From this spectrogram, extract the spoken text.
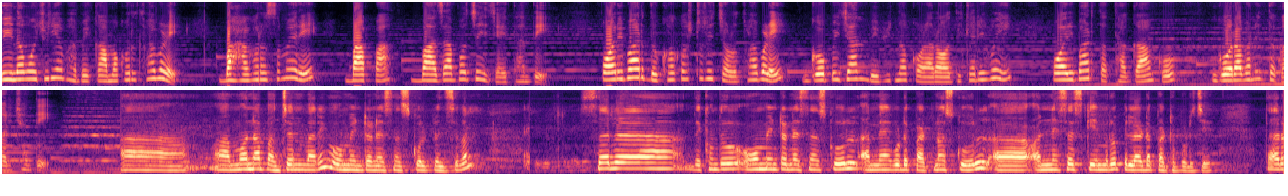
ଦିନମଜୁରିଆ ଭାବେ କାମ କରୁଥିବା ବେଳେ ବାହାଘର ସମୟରେ ବାପା ବାଜା ବଜାଇ ଯାଇଥାନ୍ତି ପରିବାର ଦୁଃଖ କଷ୍ଟରେ ଚଳୁଥିବା ବେଳେ ଗୋପୀଚାନ୍ଦ ବିଭିନ୍ନ କଳାର ଅଧିକାରୀ ହୋଇ ପରିବାର ତଥା ଗାଁକୁ ଗୌରବାନ୍ୱିତ କରିଛନ୍ତି ମୋ ନାଁ Panchan Barik Om international school principal sir ଦେଖନ୍ତୁ ଓମ୍ ଇଣ୍ଟରନ୍ୟାସନାଲ ସ୍କୁଲ ଆମେ ଗୋଟେ ପାଟନା ସ୍କୁଲ ଅନ୍ୟେଷ ସ୍କିମ୍ରୁ ପିଲାଟା ପାଠ ପଢ଼ୁଛି ତାର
